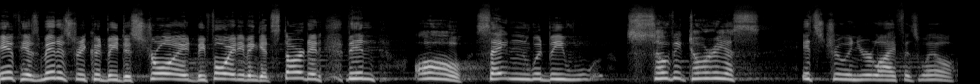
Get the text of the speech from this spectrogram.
If his ministry could be destroyed before it even gets started, then, oh, Satan would be so victorious. It's true in your life as well.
